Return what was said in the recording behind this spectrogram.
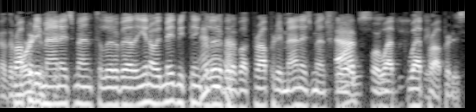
uh, the property management a little bit. You know, it made me think yeah. a little bit about property management for for web web properties.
